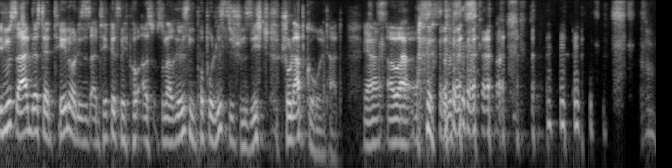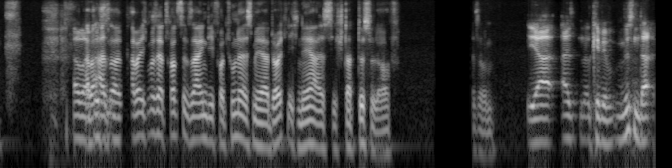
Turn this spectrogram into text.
ich, muss sagen, dass der Tenor dieses Artikels mich aus so einer gewissen populistischen Sicht schon abgeholt hat. Ja, aber. Aber, aber, also, aber ich muss ja trotzdem sagen, die Fortuna ist mir ja deutlich näher als die Stadt Düsseldorf. Also ja, also, okay, wir müssen da.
